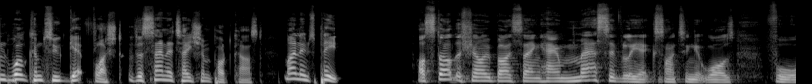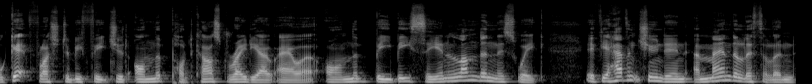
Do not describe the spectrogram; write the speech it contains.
And welcome to Get Flushed, the sanitation podcast. My name's Pete. I'll start the show by saying how massively exciting it was for Get Flushed to be featured on the podcast radio hour on the BBC in London this week. If you haven't tuned in, Amanda Litherland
